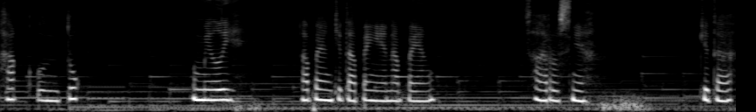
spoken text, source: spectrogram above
hak untuk memilih apa yang kita pengen apa yang seharusnya kita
